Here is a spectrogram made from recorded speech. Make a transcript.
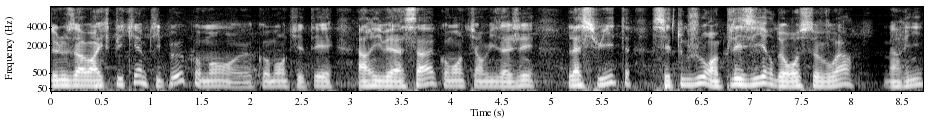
de nous avoir expliqué un petit peu comment, euh, comment tu étais arrivé à ça, comment tu envisageais la suite. C'est toujours un plaisir de recevoir, Marie,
